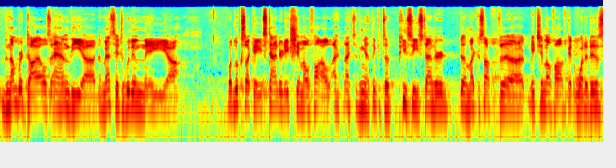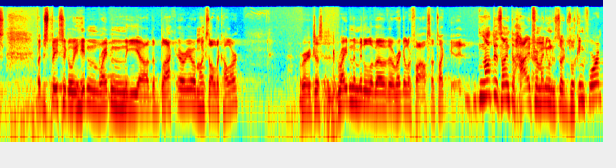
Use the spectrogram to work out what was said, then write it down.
the number of dials and the uh, the message within a uh, what looks like a standard HTML file. I actually think, I think it's a PC standard uh, Microsoft HTML file. I forget what it is, but it's basically hidden right in the the black area amongst all the color. We're just right in the middle of a, the regular file. So it's like not designed to hide from anyone who's like looking for it,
